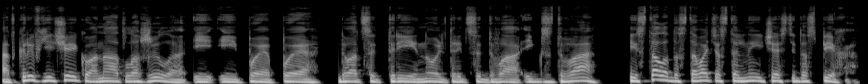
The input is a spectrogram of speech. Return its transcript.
Открыв ячейку, она отложила ИИПП 23032X2 и стала доставать остальные части доспеха.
